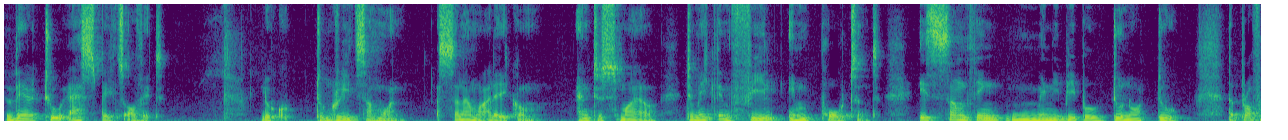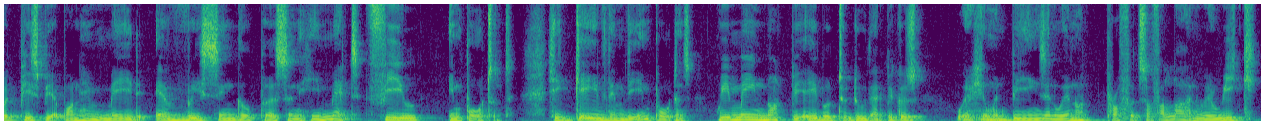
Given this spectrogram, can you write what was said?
there are two aspects of it. Look, to greet someone, Assalamu alaikum, and to smile, to make them feel important, is something many people do not do. The Prophet, peace be upon him, made every single person he met feel important. He gave them the importance. We may not be able to do that because we're human beings and we're not prophets of Allah and we're weak.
